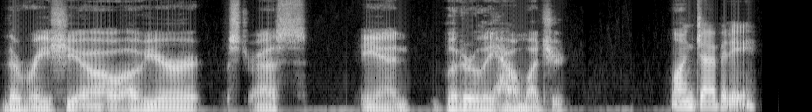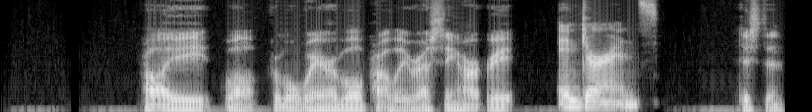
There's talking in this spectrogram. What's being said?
the ratio of your stress and literally how much you're longevity, probably, well, from a wearable, probably resting heart rate, endurance, distant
